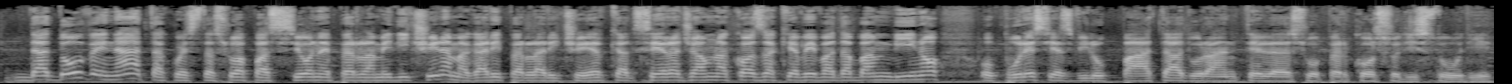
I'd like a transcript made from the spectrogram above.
da dove è nata questa sua passione per la medicina e magari per la ricerca, se era già una cosa che aveva da bambino oppure si è sviluppata durante il suo percorso di studi.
